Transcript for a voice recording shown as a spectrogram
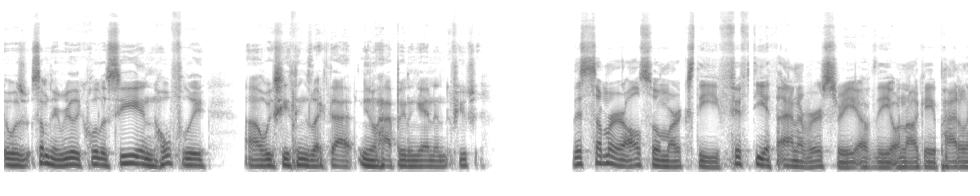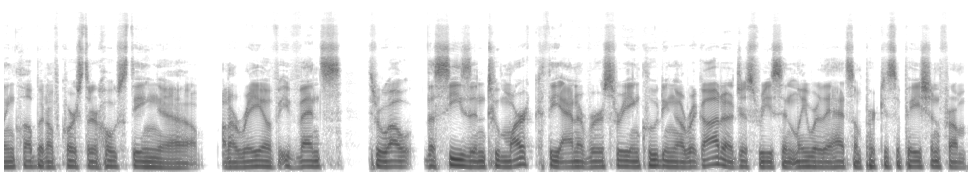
it was something really cool to see. And hopefully, uh, we see things like that, you know, happening again in the future. This summer also marks the 50th anniversary of the Onake Paddling Club. And of course, they're hosting uh, an array of events throughout the season to mark the anniversary, including a regatta just recently where they had some participation from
